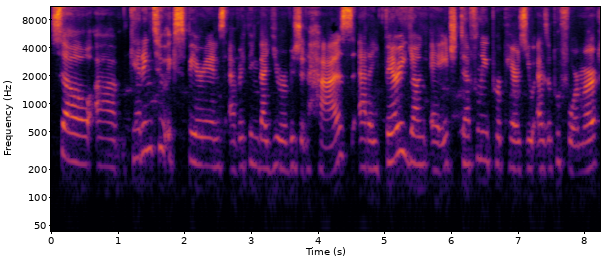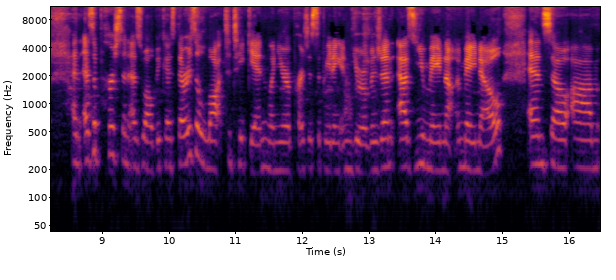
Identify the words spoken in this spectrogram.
So, um, getting to experience everything that Eurovision has at a very young age definitely prepares you as a performer and as a person as well, because there is a lot to take in when you're participating in Eurovision, as you may not may know. And so, um,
